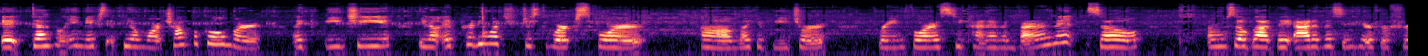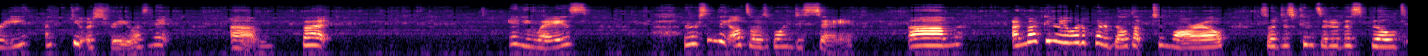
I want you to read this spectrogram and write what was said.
It definitely makes it feel more tropical, more like beachy. You know, it pretty much just works for um, like a beach or rainforesty kind of environment. So I'm so glad they added this in here for free. I think it was free, wasn't it? Um, but anyways, there was something else I was going to say. Um, I'm not going to be able to put a build up tomorrow, so just consider this build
